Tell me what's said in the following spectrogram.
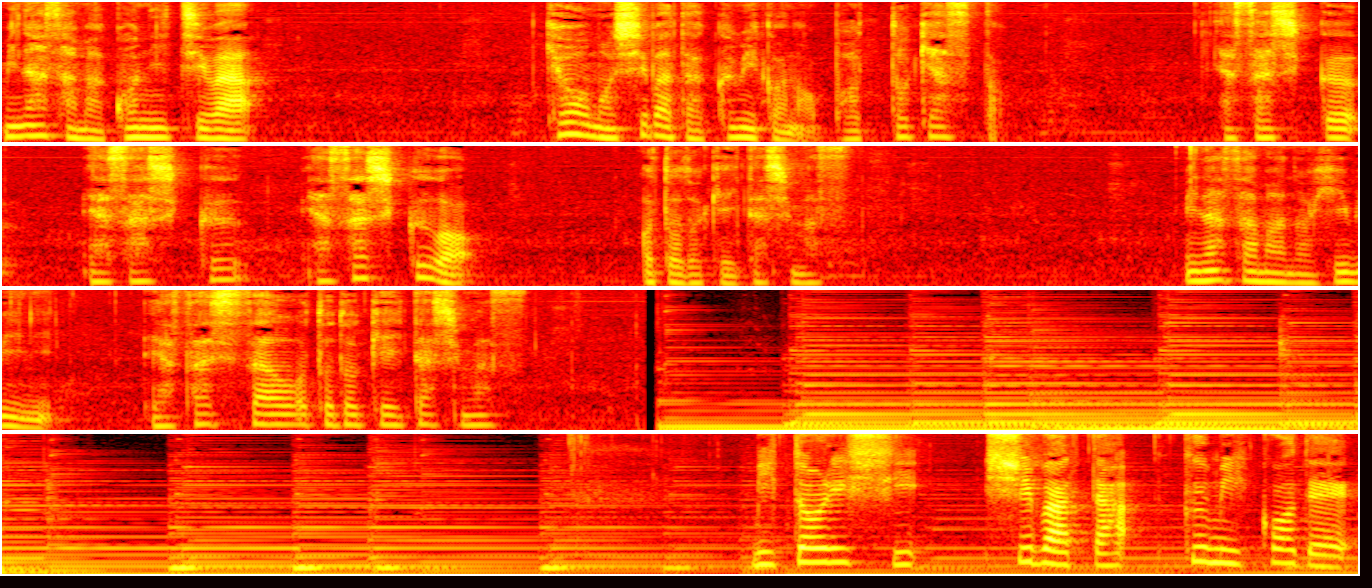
皆様こんにちは。今日も柴田久美子のポッドキャスト「優しく優しく優しく」をお届けいたします。皆様の日々に優しさをお届けいたします。見取り師柴田久美子で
